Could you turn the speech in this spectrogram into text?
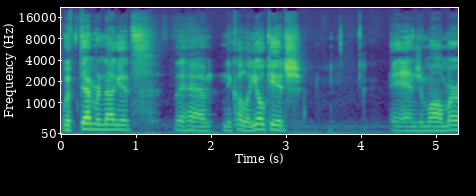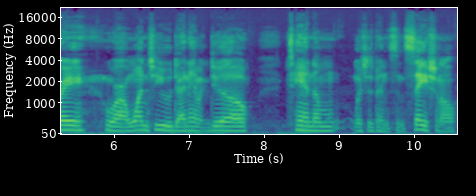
with Denver Nuggets, they have Nikola Jokic and Jamal Murray who are a one-two dynamic duo tandem, which has been sensational.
